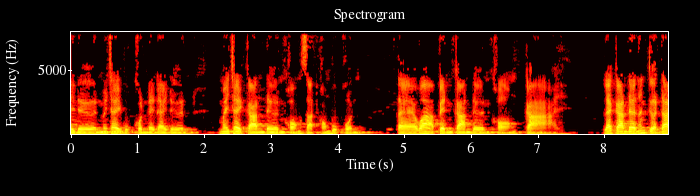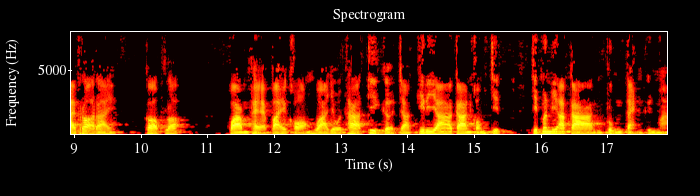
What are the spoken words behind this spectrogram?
ๆ เดิน ไม่ใช่บุคคลใด ๆ เดิน ไม่ใช่การเดินของสัตว์ของบุคคล แต่ว่าเป็นการเดินของกาย และการเดินนั้นเกิดได้เพราะอะไร ก็เพราะความแผ่ไปของวายโยธาที่เกิดจากกิริยาอาการของจิต จิตมันมีอาการปรุงแต่งขึ้นมา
